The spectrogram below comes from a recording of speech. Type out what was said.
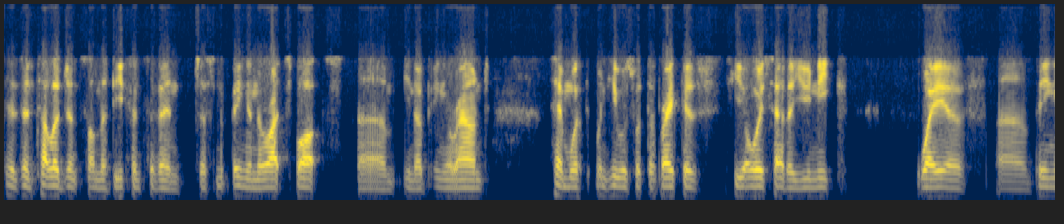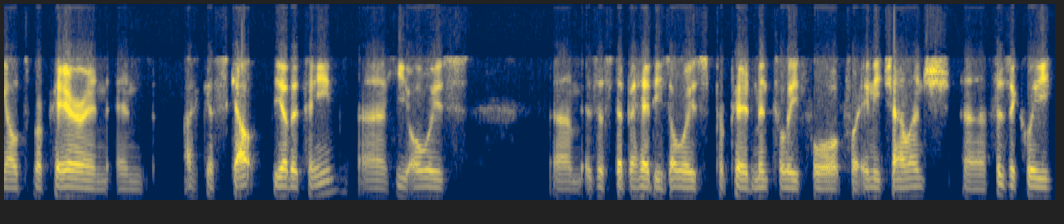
his intelligence on the defensive end, just being in the right spots. Um, you know, being around him with when he was with the Breakers, he always had a unique way of uh, being able to prepare and and I guess scout the other team. Uh, he always um, is a step ahead. He's always prepared mentally for for any challenge. Uh, physically,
